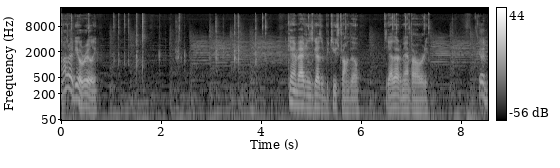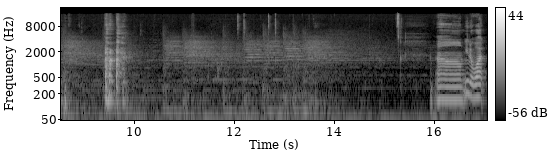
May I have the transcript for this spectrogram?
Not ideal, really. Can't imagine these guys would be too strong, though. Yeah, they're out of manpower already. Good. um, you know what?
